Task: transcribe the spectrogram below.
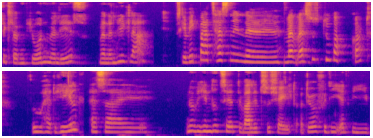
til klokken 14 med at læse. Man er lige klar. Skal vi ikke bare tage sådan en... Øh... Hvad, hvad synes du var godt? Uha, det hele. Altså, øh, nu har vi hentet til, at det var lidt socialt, og det var fordi, at vi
